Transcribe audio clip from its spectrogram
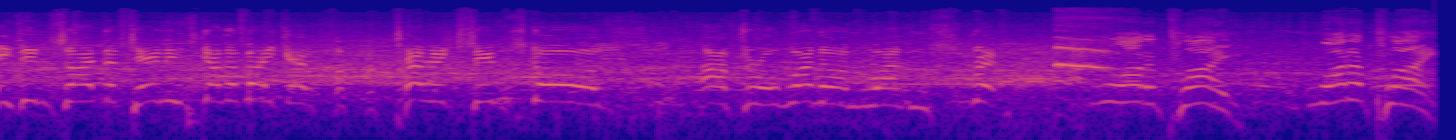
He's inside the 10. He's going to make it. Tariq Sims scores after a one-on-one strip. What a play! What a play!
